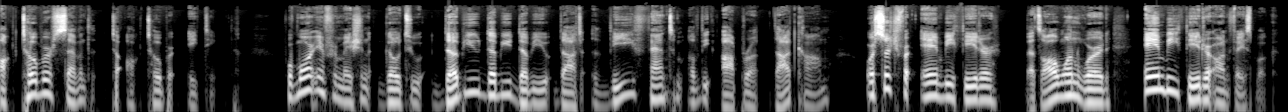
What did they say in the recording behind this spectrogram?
October 7th to October 18th. For more information, go to www.thephantomoftheopera.com or search for AMB Theater, that's all one word, AMB Theater on Facebook.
